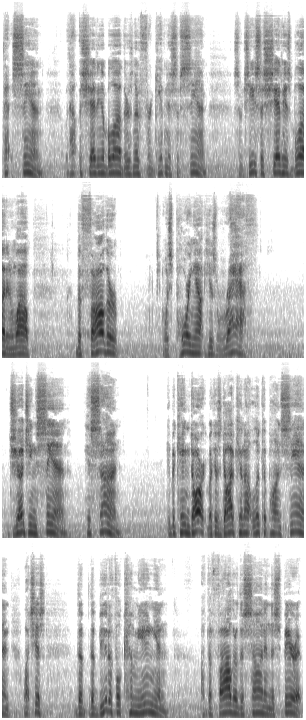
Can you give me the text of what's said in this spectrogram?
that sin. Without the shedding of blood, there's no forgiveness of sin. So Jesus shed his blood, and while the Father was pouring out his wrath, judging sin, his Son, it became dark because God cannot look upon sin. And watch this the, the beautiful communion of the Father, the Son, and the Spirit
